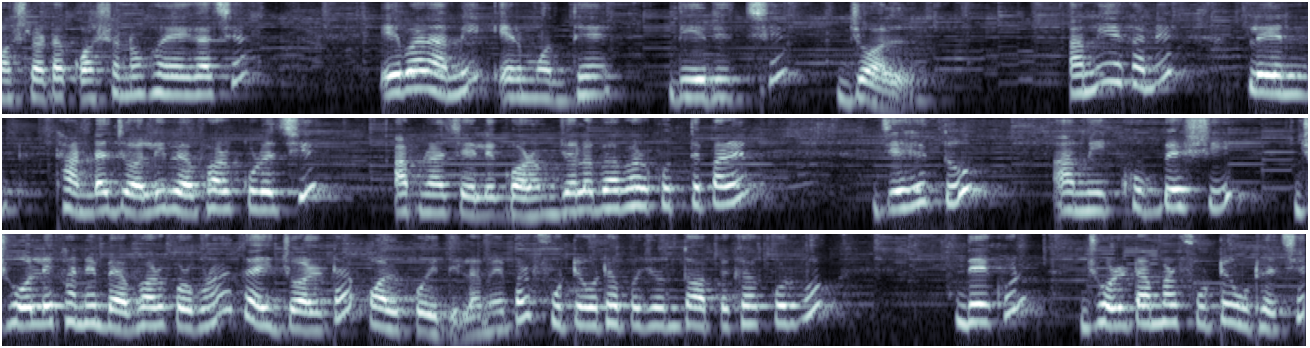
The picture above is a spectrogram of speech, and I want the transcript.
মশলাটা কষানো হয়ে গেছে। এবার আমি এর মধ্যে দিয়ে দিচ্ছি জল। আমি এখানে প্লেন ঠান্ডা জলই ব্যবহার করেছি। আপনারা চাইলে গরম জলও ব্যবহার করতে পারেন। যেহেতু আমি খুব বেশি ঝোল এখানে ব্যবহার করব না, তাই জলটা অল্পই দিলাম। এবার ফুটে ওঠা পর্যন্ত অপেক্ষা করব। দেখুন, ঝোলটা আমার ফুটে উঠেছে।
